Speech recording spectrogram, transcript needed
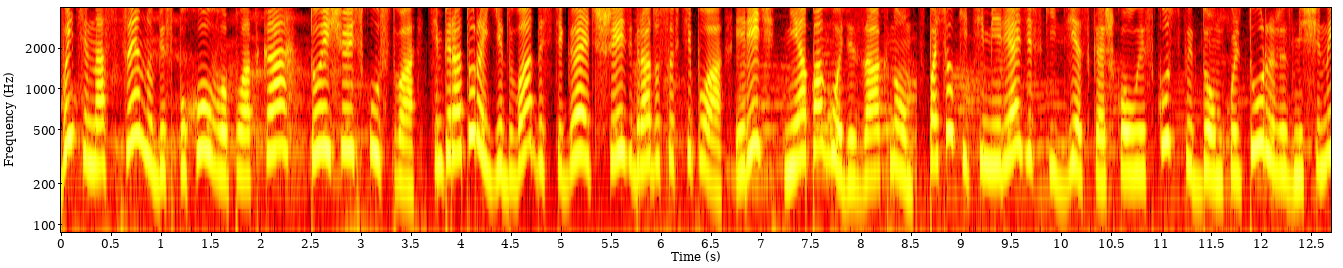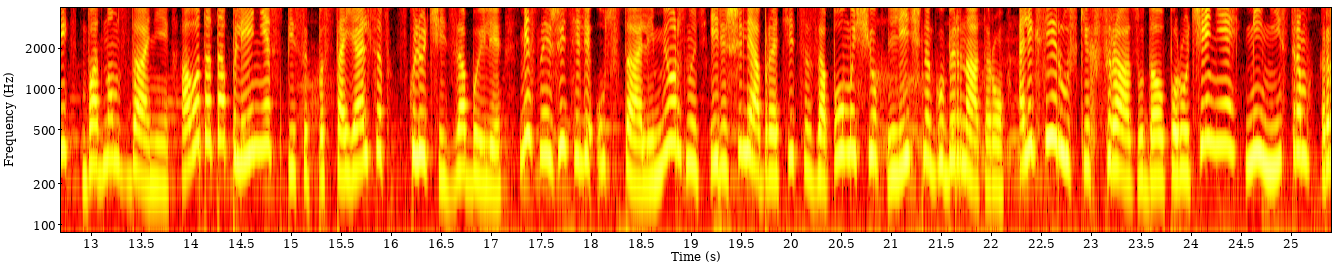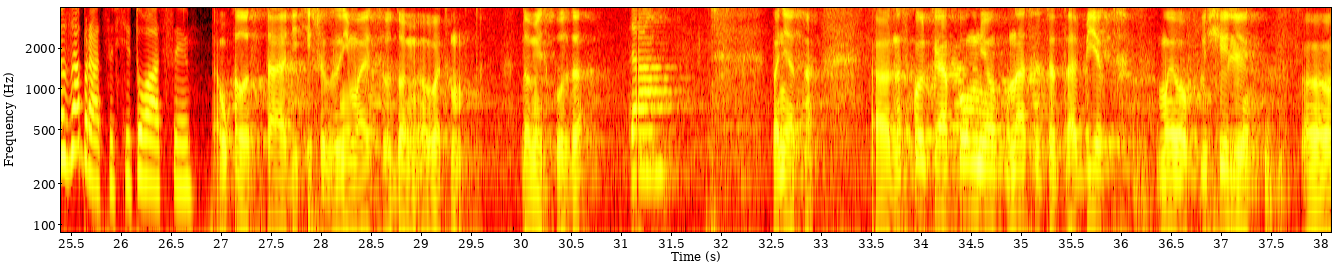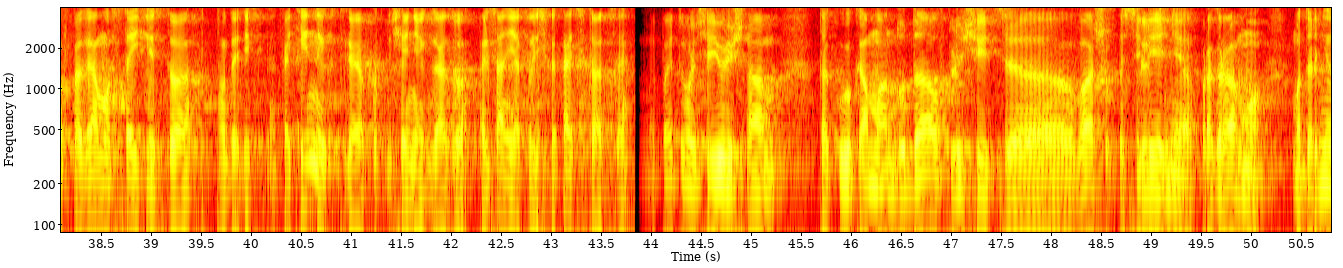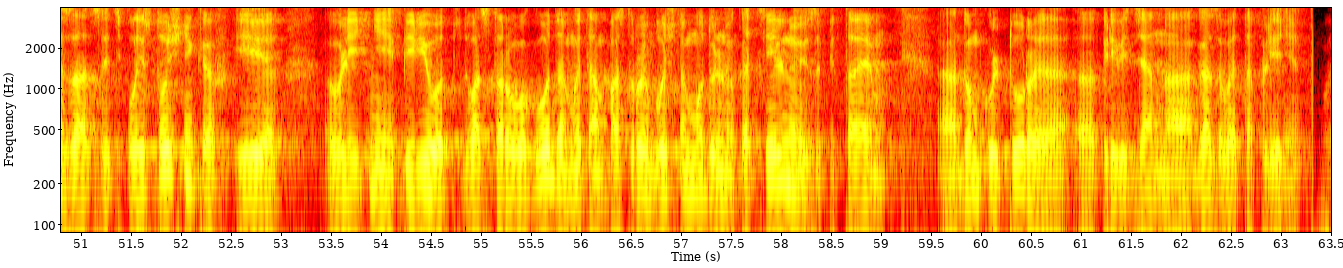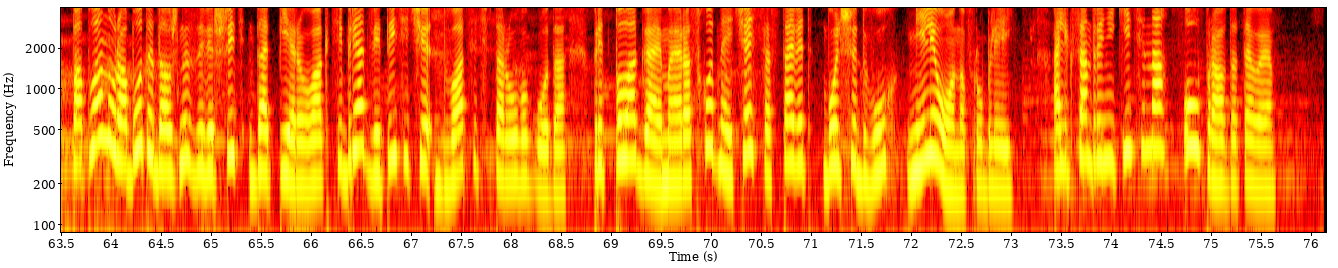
Выйти на сцену без пухового платка – то еще искусство. Температура едва достигает 6 градусов тепла. И речь не о погоде за окном. В поселке Тимирязевский детская школа искусств и Дом культуры размещены в одном здании. А вот отопление в список постояльцев включить забыли. Местные жители устали мерзнуть и решили обратиться за помощью лично губернатору. Алексей Русских сразу дал поручение министрам разобраться в ситуации. Около 100 детишек занимается в, доме, в этом доме искусств, да? Да. Понятно. Э, Насколько я помню, у нас этот объект, мы его включили э, в программу строительства вот этих котельных для подключения к газу. Александр Яковлевич, какая ситуация? И Поэтому Алексей Юрьевич нам такую команду дал, включить э, ваше поселение в программу модернизации теплоисточников. И в летний период 2022 года мы там построим блочно-модульную котельную и запитаем Дом культуры, э, переведя на газовое отопление. По плану работы должны завершить до 1 октября 2022 года. Предполагаемая расходная часть составит больше 2 миллионов рублей. Александра Никитина, Управда ТВ.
